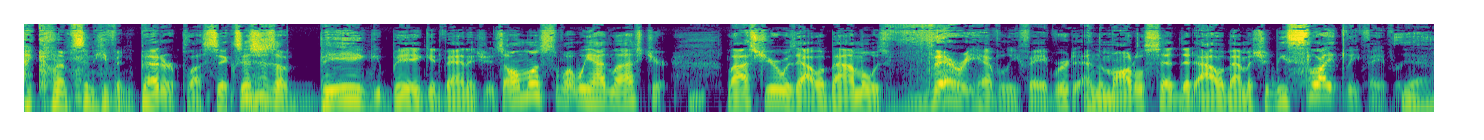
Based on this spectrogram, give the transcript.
like Clemson even better plus six. This is a big, big advantage. It's almost what we had last year. Last year was Alabama was very heavily favored, and the model said that Alabama should be slightly favored. Yeah.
